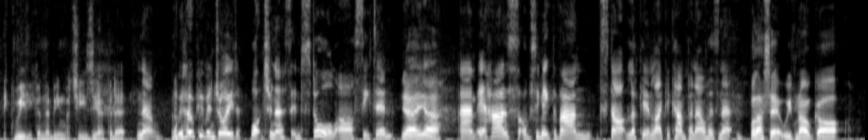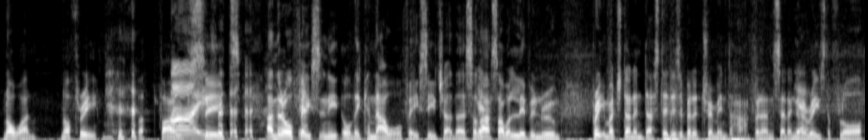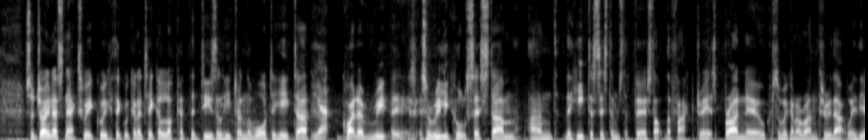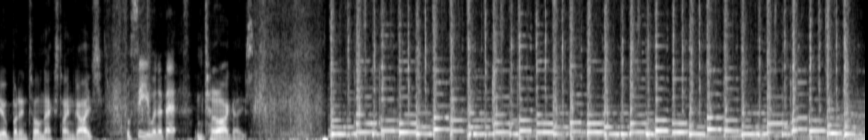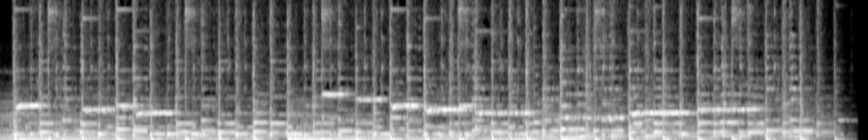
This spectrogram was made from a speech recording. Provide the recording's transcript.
it really couldn't have been much easier, could it? No. We hope you've enjoyed watching us install our seating. Yeah, yeah. Um, it has obviously made the van start looking like a camper now, hasn't it? Well, that's it. We've now got not one, not three, but five, Five. seats, and they're all facing. E- or they can now all face each other. So Yeah. that's our living room, pretty much done and dusted. There's a bit of trimming to happen, and said I'm going to raise the floor. So join us next week. We think we're going to take a look at the diesel heater and the water heater. Yeah. Quite a re- it's it's a really cool system, and the heater system's the first out of the factory. It's brand new, so we're going to run through that with you. But until next time, guys. We'll see you in a bit. And ta guys.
